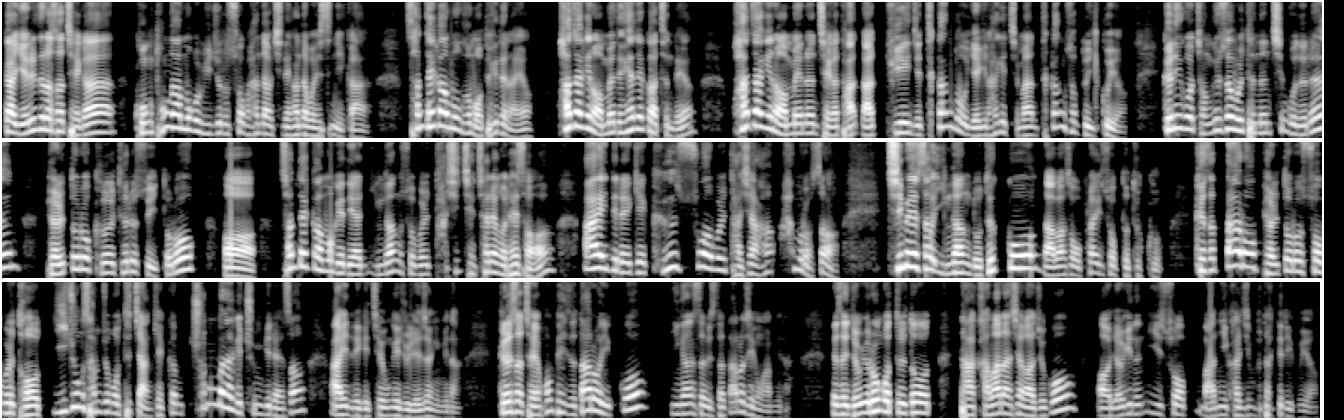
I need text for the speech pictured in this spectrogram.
그러니까 예를 들어서 제가 공통 과목을 위주로 수업을 한다고 진행한다고 했으니까 선택 과목은 어떻게 되나요? 화작이나 엄매도 해야 될 것 같은데요. 화작이나 엄매는 제가 다, 나 뒤에 이제 특강도 얘기를 하겠지만 특강 수업도 있고요. 그리고 정규 수업을 듣는 친구들은 별도로 그걸 들을 수 있도록 어, 선택 과목에 대한 인강 수업을 다시 재촬영을 해서 아이들에게 그 수업을 다시 하- 함으로써 집에서 인강도 듣고 나와서 오프라인 수업도 듣고 그래서 따로 별도로 수업을 더 2중 3중으로 듣지 않게끔 충분하게 준비를 해서 아이들에게 제공해 줄 예정입니다. 그래서 제 홈페이지도 따로 있고 인강 서비스도 따로 제공합니다. 그래서 이제 이런 것들도 다 감안하셔 가지고 어, 여기는 이 수업 많이 관심 부탁드리고요.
